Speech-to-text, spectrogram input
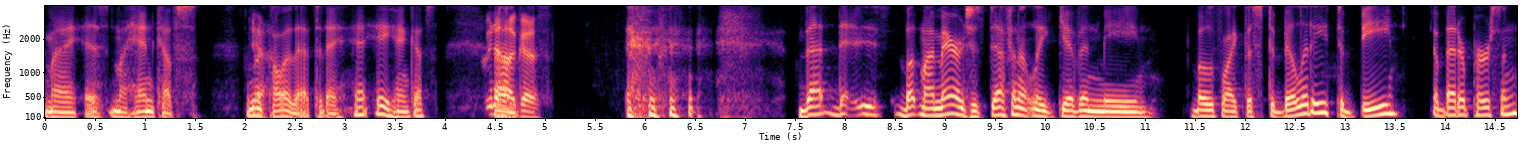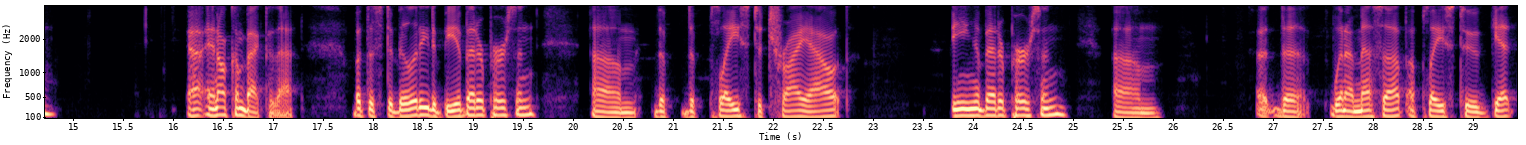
My uh, my handcuffs. I'm Yeah. gonna call her that today. Hey, hey handcuffs. We know how Um, it goes. that is- but my marriage has definitely given me both like the stability to be a better person uh, and i'll come back to that but the stability to be a better person um, the the place to try out being a better person um, uh, the when i mess up a place to get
